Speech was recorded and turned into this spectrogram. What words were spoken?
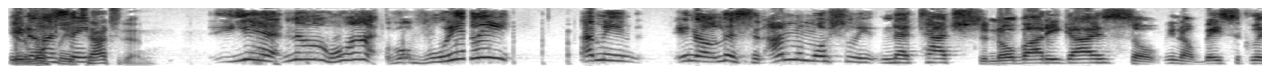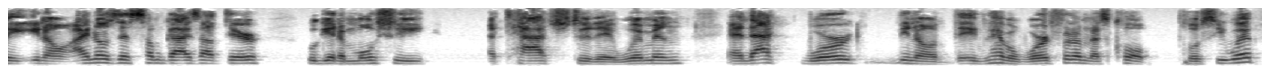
You're know what I'm mostly attached then. Yeah, no, what? Well, really? I mean, you know, listen, I'm emotionally attached to nobody, guys. So, you know, basically, you know, I know there's some guys out there who get emotionally attached to their women, and that word, you know, they have a word for them that's called pussy whip.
